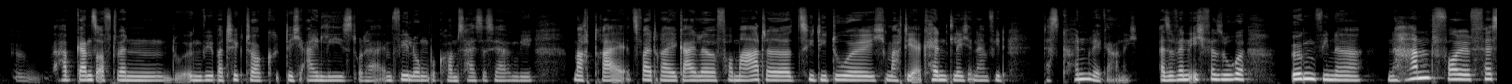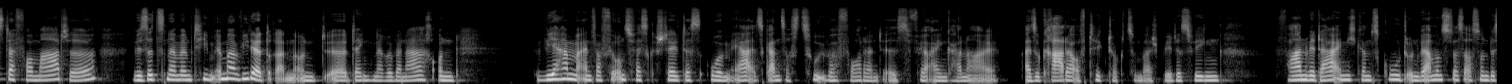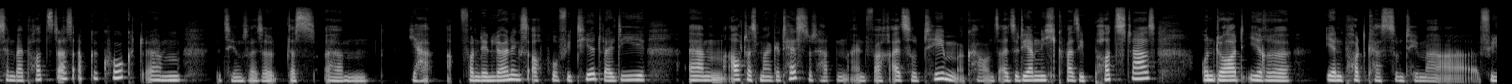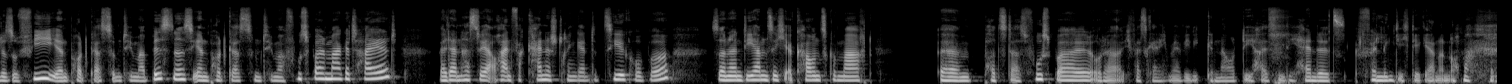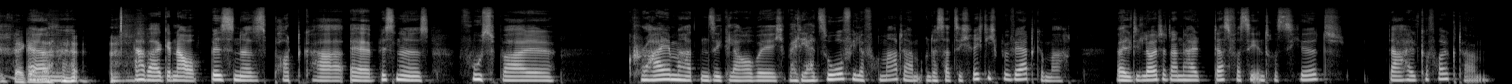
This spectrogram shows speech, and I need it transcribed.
habe ganz oft, wenn du irgendwie über TikTok dich einliest oder Empfehlungen bekommst, heißt es ja irgendwie, mach drei, zwei, drei geile Formate, zieh die durch, mach die erkenntlich in deinem Feed. Das können wir gar nicht. Also wenn ich versuche, irgendwie eine, eine Handvoll fester Formate, wir sitzen da mit dem Team immer wieder dran und äh, denken darüber nach. Und wir haben einfach für uns festgestellt, dass OMR als Ganzes zu überfordernd ist für einen Kanal. Also gerade auf TikTok zum Beispiel. Deswegen fahren wir da eigentlich ganz gut. Und wir haben uns das auch so ein bisschen bei Podstars abgeguckt, ähm, beziehungsweise das ähm, ja von den Learnings auch profitiert, weil die ähm, auch das mal getestet hatten, einfach als so Themenaccounts. Also die haben nicht quasi Podstars und dort ihre ihren Podcast zum Thema Philosophie, ihren Podcast zum Thema Business, ihren Podcast zum Thema Fußball mal geteilt, weil dann hast du ja auch einfach keine stringente Zielgruppe, sondern die haben sich Accounts gemacht, ähm, Podstars Fußball oder ich weiß gar nicht mehr, wie die genau die heißen, die Handles verlinke ich dir gerne nochmal. Sehr gerne. Ähm, aber genau, Business, Podcast, äh, Business, Fußball, Crime hatten sie, glaube ich, weil die halt so viele Formate haben und das hat sich richtig bewährt gemacht, weil die Leute dann halt das, was sie interessiert, da halt gefolgt haben.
